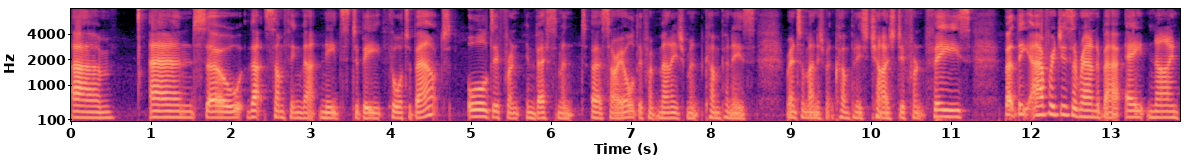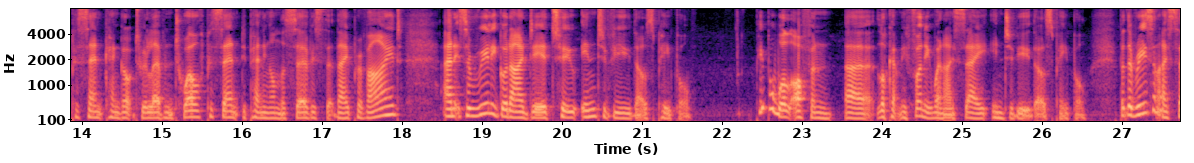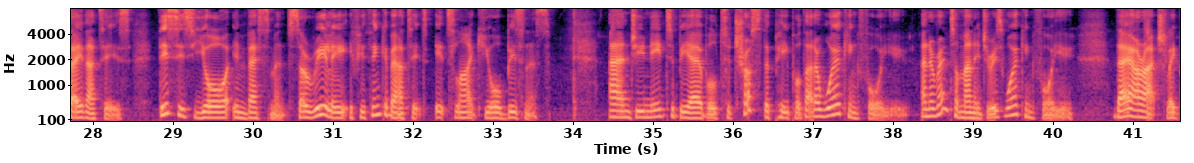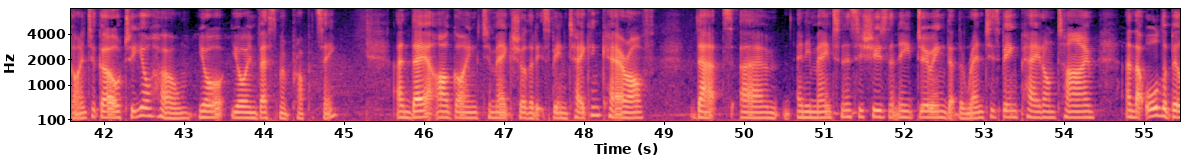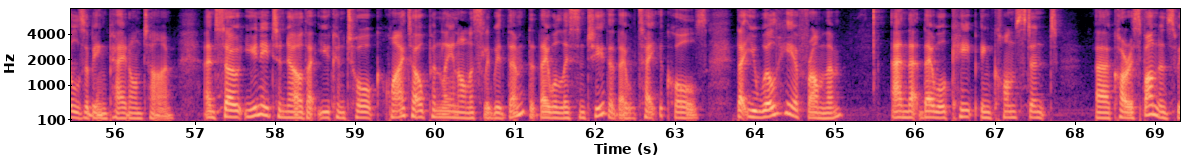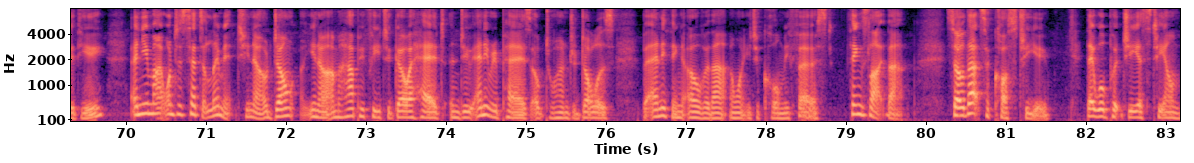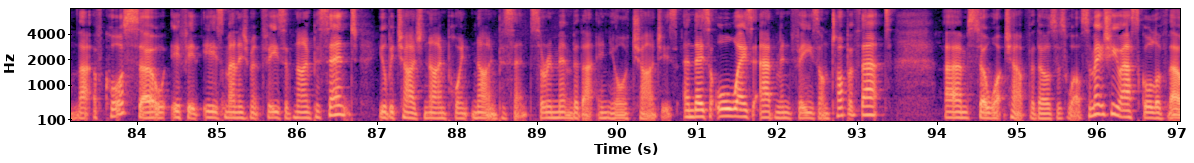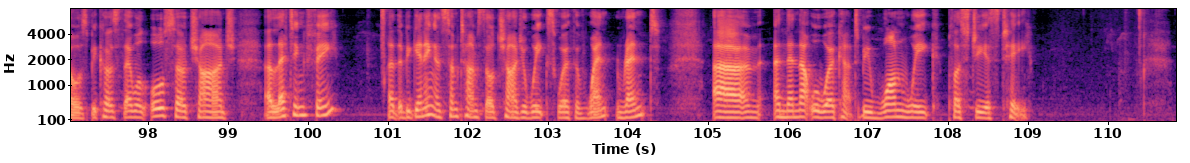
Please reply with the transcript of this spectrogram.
Um, and so that's something that needs to be thought about. All different investment, uh, sorry, all different management companies, rental management companies charge different fees, but the average is around about 8 9%, can go up to 11 12%, depending on the service that they provide. And it's a really good idea to interview those people people will often uh, look at me funny when I say interview those people. But the reason I say that is this is your investment. So, really, if you think about it, it's like your business. And you need to be able to trust the people that are working for you. And a rental manager is working for you. They are actually going to go to your home, your, your investment property, and they are going to make sure that it's being taken care of that um, any maintenance issues that need doing, that the rent is being paid on time, and that all the bills are being paid on time. And so you need to know that you can talk quite openly and honestly with them, that they will listen to you, that they will take your calls, that you will hear from them, and that they will keep in constant uh, correspondence with you. And you might want to set a limit. You know, don't, you know, I'm happy for you to go ahead and do any repairs up to $100, but anything over that, I want you to call me first things like that. So that's a cost to you. They will put GST on that, of course. So if it is management fees of 9%, you'll be charged 9.9%. So remember that in your charges. And there's always admin fees on top of that. Um, so watch out for those as well. So make sure you ask all of those because they will also charge a letting fee at the beginning, and sometimes they'll charge a week's worth of rent. Um, and then that will work out to be one week plus GST.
